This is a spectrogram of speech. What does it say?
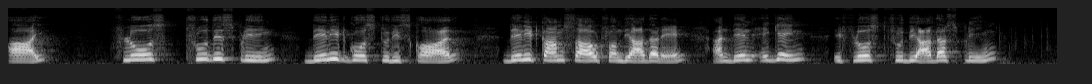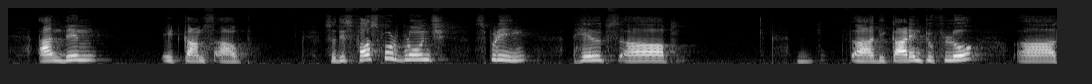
I flows through this spring, then it goes to this coil, then it comes out from the other end and then again it flows through the other spring and then it comes out. So, this phosphor bronze spring helps uh, uh, the current to flow uh,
